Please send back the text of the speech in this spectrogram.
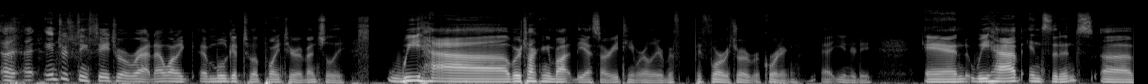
uh, an interesting stage where we're at, and I want to, and we'll get to a point here eventually. We have we were talking about the SRE team earlier bef- before we started recording at Unity, and we have incidents, uh,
